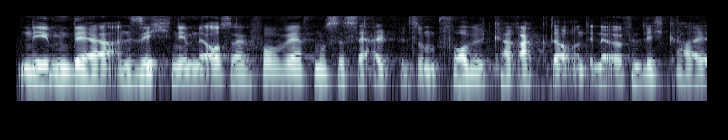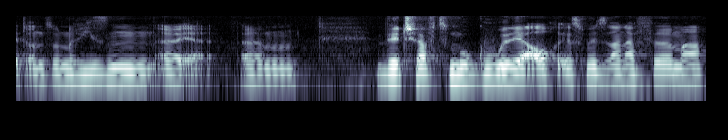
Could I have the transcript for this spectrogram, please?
neben der an sich, neben der Aussage vorwerfen muss, dass er halt mit so einem Vorbildcharakter und in der Öffentlichkeit und so ein riesen äh, ähm, Wirtschaftsmogul ja auch ist mit seiner Firma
